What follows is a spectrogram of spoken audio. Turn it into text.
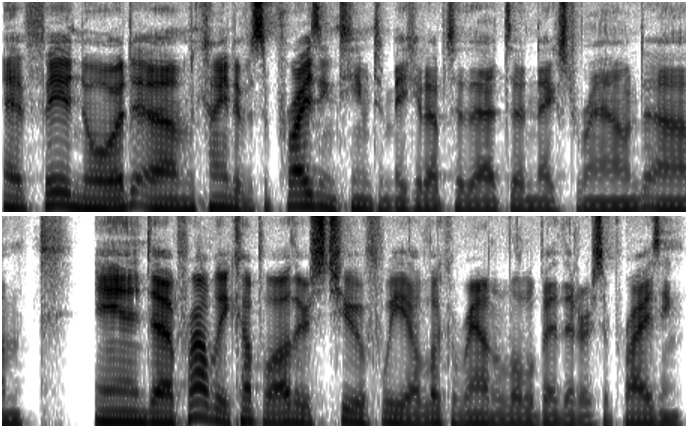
At Feyenoord, um, kind of a surprising team to make it up to that uh, next round, um, and uh, probably a couple others too. If we uh, look around a little bit, that are surprising.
